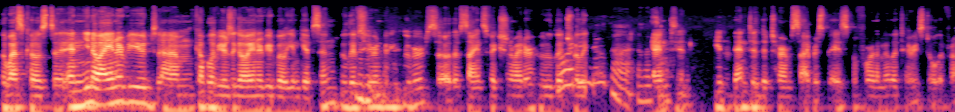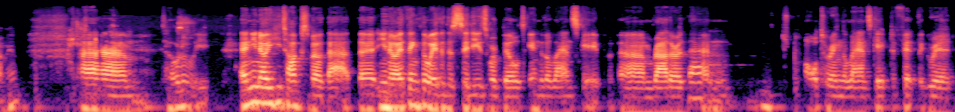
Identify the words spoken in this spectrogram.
the west coast. And you know, I interviewed um, a couple of years ago. I interviewed William Gibson, who lives here in Vancouver. So the science fiction writer who oh, I literally know that oh, invented awesome. invented the term cyberspace before the military stole it from him. Um, totally. And you know, he talks about that. That you know, I think the way that the cities were built into the landscape, um, rather than altering the landscape to fit the grid,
